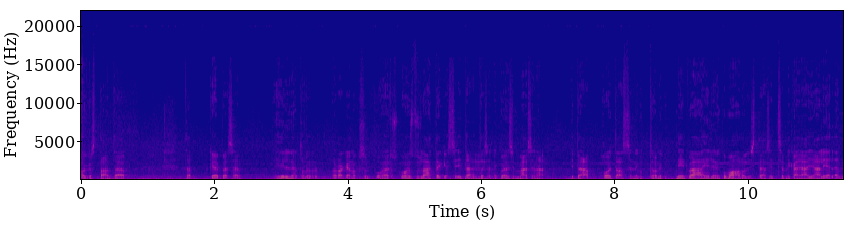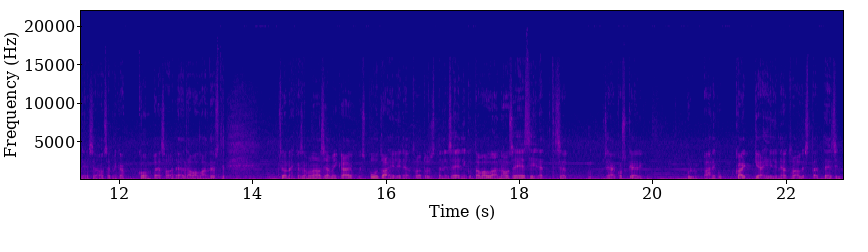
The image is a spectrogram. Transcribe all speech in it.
oikeastaan tämä GPCn hiilineutraalin rakennuksen ohjeistus lähteekin siitä, mm. että se niin kuin ensimmäisenä pitää hoitaa se, niin, kuin, se on niin, niin vähähiilinen kuin mahdollista ja sitten se mikä jää jäljelle, niin se on se mikä kompensoidaan. Ja tavallaan tietysti se on ehkä sellainen asia, mikä jos puhutaan hiilineutraalisuudesta, niin se ei niin kuin, tavallaan nouse esiin, että se, sehän koskee niin kuin, kyllä vähän niin kuin kaikkia hiilineutraalista, että ensin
